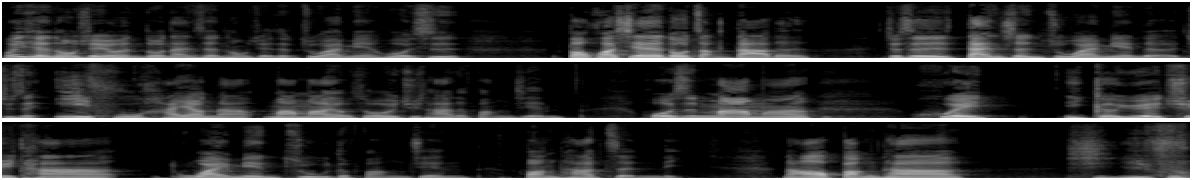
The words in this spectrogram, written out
我以前同学有很多男生同学就住外面，或者是包括现在都长大的，就是单身住外面的，就是衣服还要拿妈妈有时候会去他的房间，或者是妈妈会一个月去他外面租的房间帮他整理，然后帮他洗衣服。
